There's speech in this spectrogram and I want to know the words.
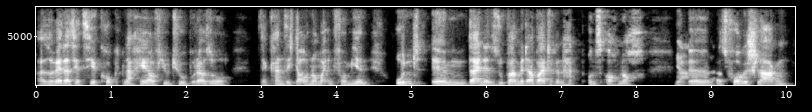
Also wer das jetzt hier guckt nachher auf YouTube oder so, der kann sich da auch nochmal informieren. Und ähm, deine super Mitarbeiterin hat uns auch noch ja. äh, was vorgeschlagen.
